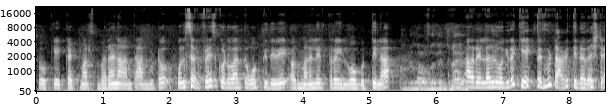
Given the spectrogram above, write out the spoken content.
ಸೊ ಕೇಕ್ ಕಟ್ ಮಾಡಿಸ್ ಬರೋಣ ಅಂತ ಅಂದ್ಬಿಟ್ಟು ಫುಲ್ ಸರ್ಪ್ರೈಸ್ ಕೊಡುವ ಅಂತ ಹೋಗ್ತಿದ್ದೀವಿ. ಅವ್ರ ಮನೇಲಿ ಇರ್ತಾರೋ ಇಲ್ವೋ ಗೊತ್ತಿಲ್ಲ. ಅವರೆಲ್ಲಾದ್ರೂ ಹೋಗಿದ್ರೆ ಕೇಕ್ ತಂದ್ಬಿಟ್ಟು ಅವೇ ತಿನ್ನೋದಷ್ಟೇ.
